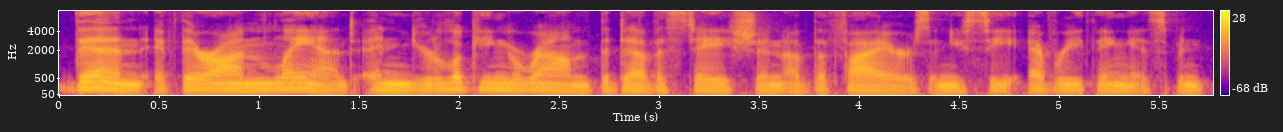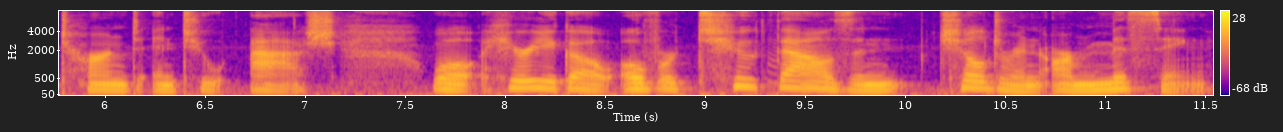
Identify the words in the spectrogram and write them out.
Then, if they're on land and you're looking around the devastation of the fires and you see everything has been turned into ash, well, here you go. Over 2,000 children are missing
